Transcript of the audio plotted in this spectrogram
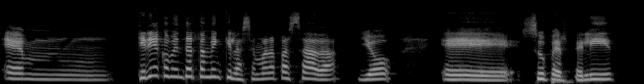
em, quería comentar también que la semana pasada yo, eh, súper feliz,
